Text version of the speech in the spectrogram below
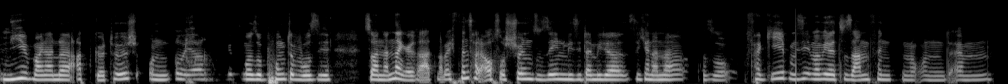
lieben einander abgöttisch und oh, ja. gibt immer so Punkte, wo sie so aneinander geraten. Aber ich finde es halt auch so schön zu sehen, wie sie dann wieder sich einander also, vergeben, wie sie immer wieder zusammenfinden und ähm,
